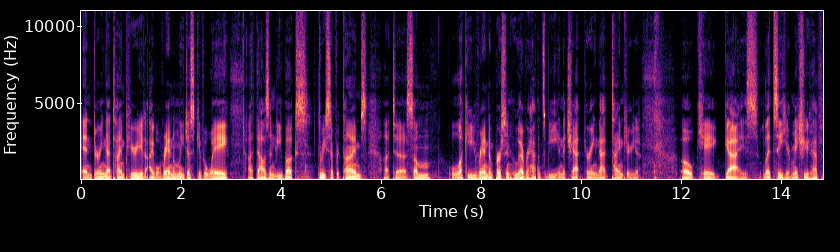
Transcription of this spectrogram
and during that time period, I will randomly just give away a thousand V bucks three separate times uh, to some lucky random person whoever happens to be in the chat during that time period. Okay, guys, let's see here. Make sure you have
